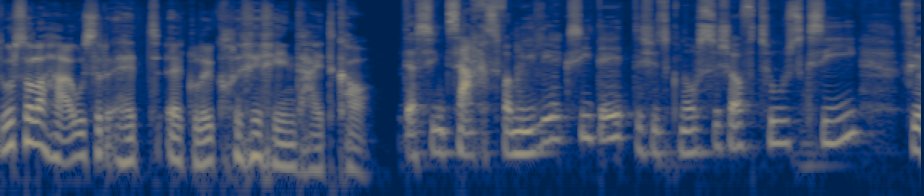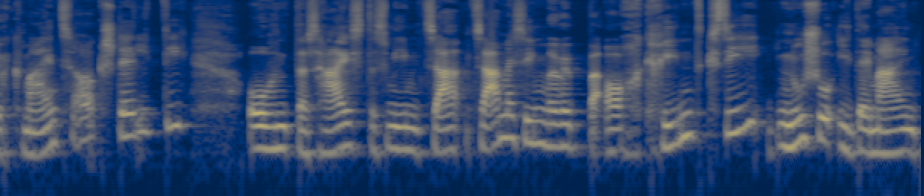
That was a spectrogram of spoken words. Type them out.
Ursula Hauser hat eine glückliche Kindheit gehabt. Das sind sechs Familien dort. Das war ein Genossenschaftshaus für Gemeindeangestellte. Und das heisst, dass wir zusammen sind wir etwa acht Kinder gewesen. Nur schon in dem einen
